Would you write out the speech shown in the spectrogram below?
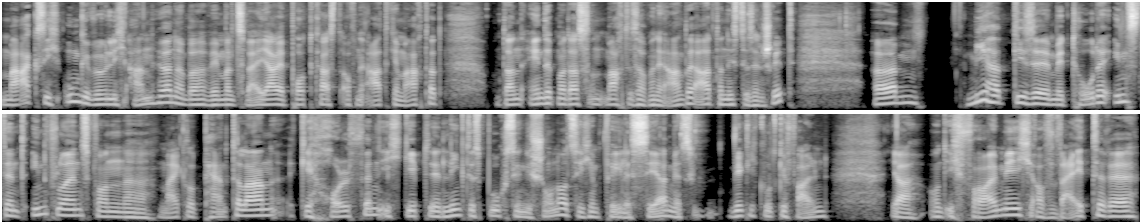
mag sich ungewöhnlich anhören, aber wenn man zwei Jahre Podcast auf eine Art gemacht hat und dann ändert man das und macht es auf eine andere Art, dann ist das ein Schritt. Ähm, mir hat diese Methode Instant Influence von äh, Michael Pantalan geholfen. Ich gebe den Link des Buchs in die Show Notes. Ich empfehle es sehr. Mir hat es wirklich gut gefallen. Ja, und ich freue mich auf weitere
